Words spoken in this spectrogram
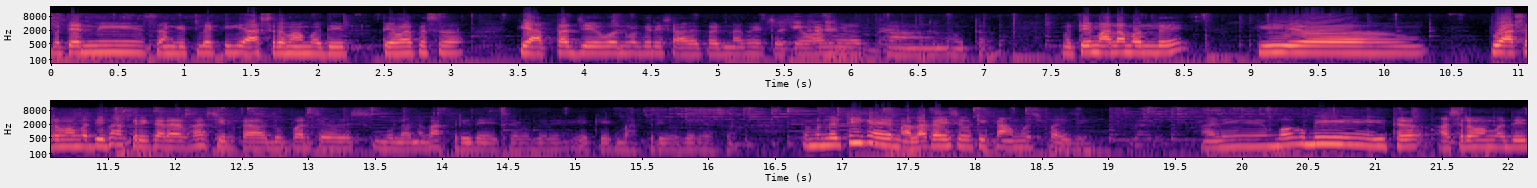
मग त्यांनी सांगितलं की आश्रमामध्ये तेव्हा कसं की आता जेवण वगैरे शाळेकडनं भेटतं तेव्हा मिळत हां नव्हतं. मग ते मला म्हणले की तू आश्रमामध्ये भाकरी करायला राहशील का? दुपारच्या वेळेस मुलांना भाकरी द्यायच्या वगैरे एक एक भाकरी वगैरे असं. तर म्हटलं ठीक आहे मला काय शेवटी कामच पाहिजे. आणि मग मी इथं आश्रमामध्ये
